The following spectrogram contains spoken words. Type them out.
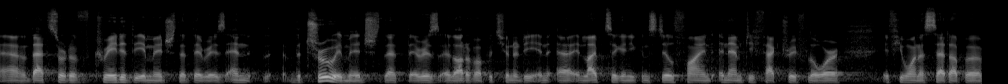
uh, that sort of created the image that there is, and the true image that there is a lot of opportunity in, uh, in Leipzig, and you can still find an empty factory floor if you want to set up a,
